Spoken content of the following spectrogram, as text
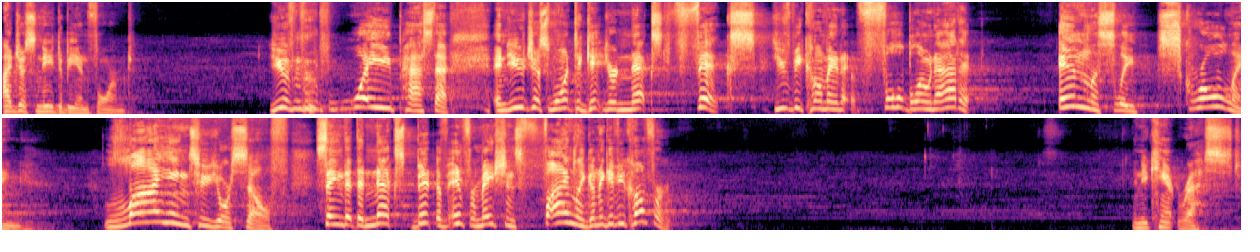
I just need to be informed. You've moved way past that. And you just want to get your next fix. You've become a full blown addict, endlessly scrolling, lying to yourself, saying that the next bit of information is finally going to give you comfort. And you can't rest.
